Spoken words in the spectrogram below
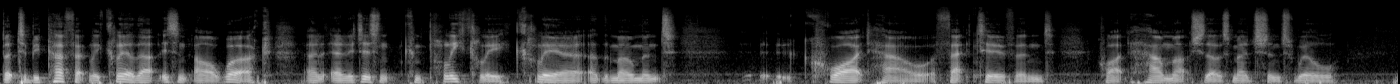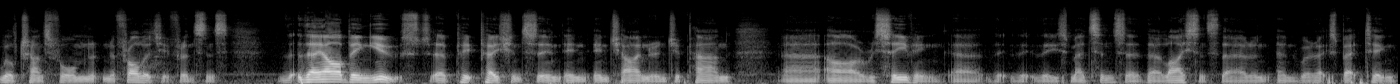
but to be perfectly clear, that isn't our work, and, and it isn't completely clear at the moment uh, quite how effective and quite how much those medicines will will transform nephrology, for instance. Th- They are being used. Uh, p- patients in, in, in China and Japan uh, are receiving uh, th- th- these medicines. Uh, they're licensed there, and, and we're expecting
